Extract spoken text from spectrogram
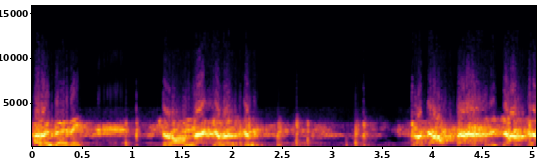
Hurry, baby. It's your own neck you're risking. Look out fast he jumped you.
